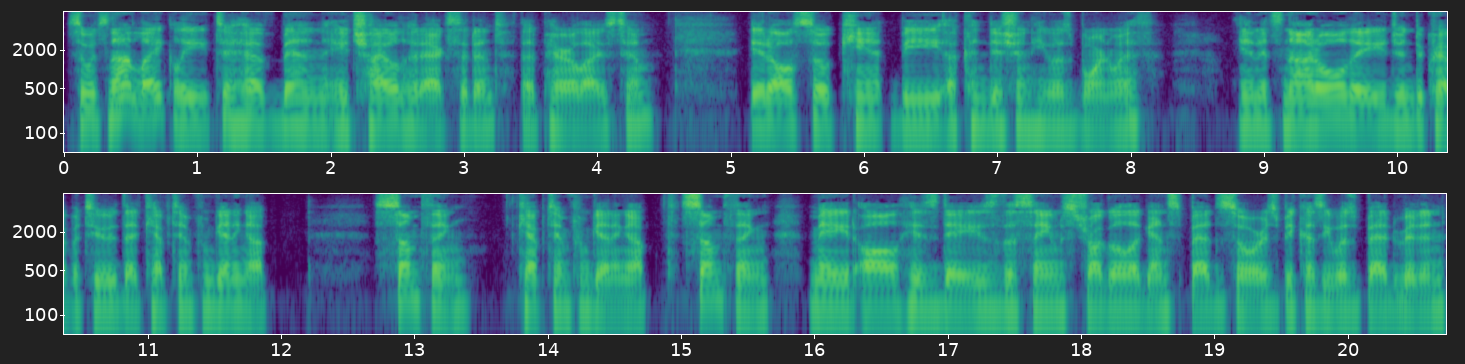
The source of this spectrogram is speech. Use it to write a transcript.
So it's not likely to have been a childhood accident that paralyzed him. It also can't be a condition he was born with. And it's not old age and decrepitude that kept him from getting up. Something kept him from getting up. Something made all his days the same struggle against bed sores because he was bedridden.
